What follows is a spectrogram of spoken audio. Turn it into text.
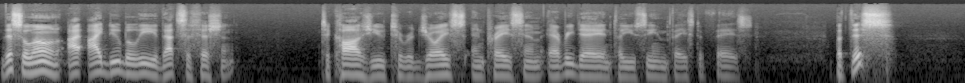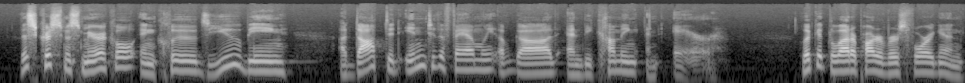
This alone, I, I do believe that's sufficient to cause you to rejoice and praise him every day until you see him face to face. But this, this Christmas miracle includes you being adopted into the family of God and becoming an heir. Look at the latter part of verse 4 again.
